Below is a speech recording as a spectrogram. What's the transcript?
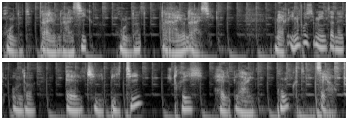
133 133. Mehr Infos im Internet unter lgbt-helpline.ch.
